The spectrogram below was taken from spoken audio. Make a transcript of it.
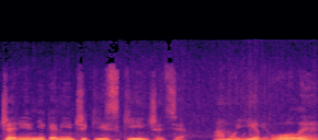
чарівні камінчики скінчаться. А моє поле.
